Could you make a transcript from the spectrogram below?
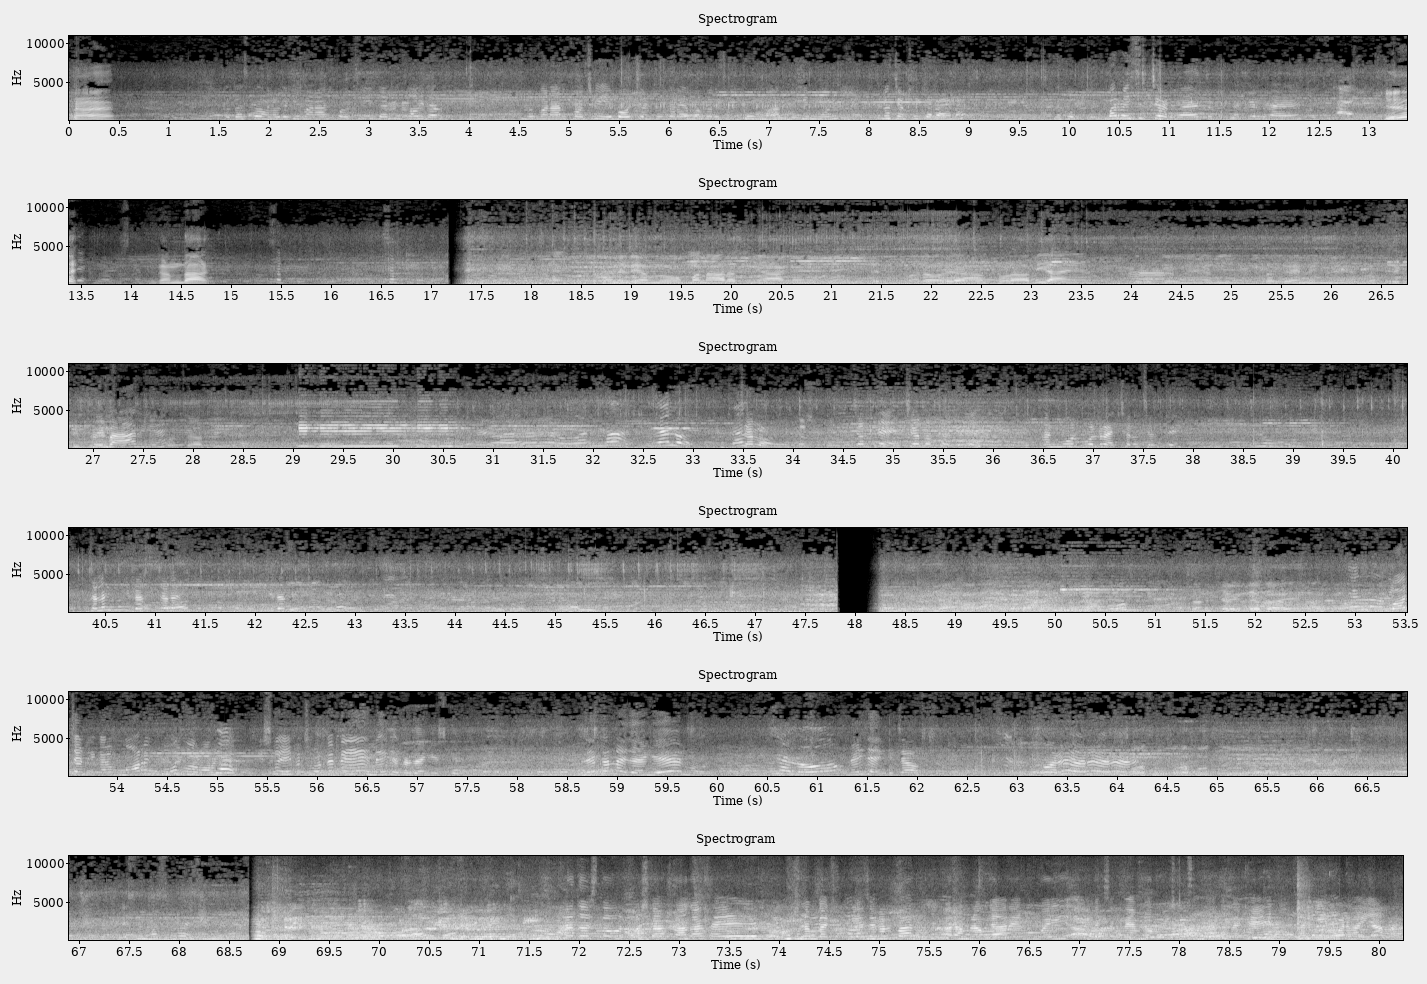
हाँ? तो दोस्तों, हम लोग देखिए बनारस पहुँच, इधर ही, खाओ इधर। हम लोग बनारस पहुँच गए ये बहुत चंटरी कर रहा है मगर इसको खूब मार देखिए मोर इतना चंटरी कर रहा है ना? देखो बार वैसे चढ़ रहा है तो निकल रहा है। ये गंदा। सब सब फाइनली हम लोग बनारस में आ गए हैं। और यहाँ थोड़ा अभी आए हैं। तो रुके हुए हैं अभी उधर गए नहीं हैं। हम लोग ही हैं? से आती है। चलो। चलो चलते हैं चलो चलते हैं। अनमोल बोल रहा है चलो चलते हैं। चले इधर से चले इधर बहुत चढ़ने का मारेंगे बहुत मार मारेंगे इसको यहीं पे छोड़ देते हैं नहीं लेकर जाएँगे इसको। लेकर नहीं जाएँगे अनमोल। चलो। नहीं जाएँगे जाओ। अरे अरे अरे अरे। पूरा सोचते हुए है, दोस्तों नमस्कार स्वागत है पूनम का चुटिया चैनल पर। और हम लोग जा रहे हैं मुंबई। आप देख सकते हैं हम लोग स्टेशन पर बैठे हैं। ये यहाँ पर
